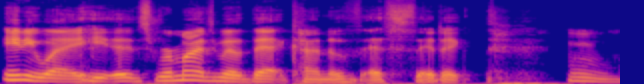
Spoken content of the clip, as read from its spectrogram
Anyway, he it reminds me of that kind of aesthetic. Hmm.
